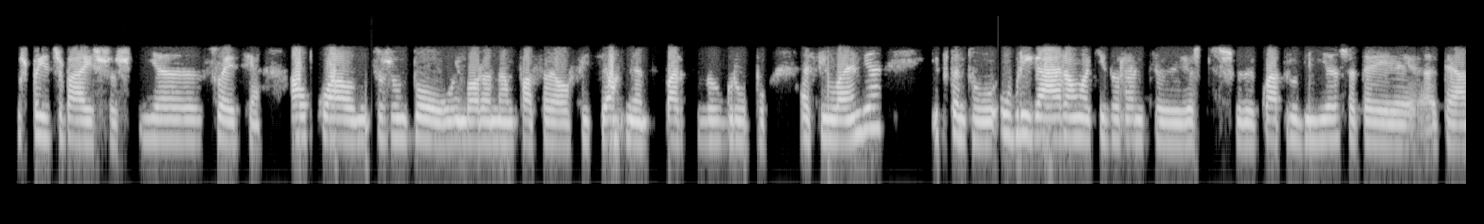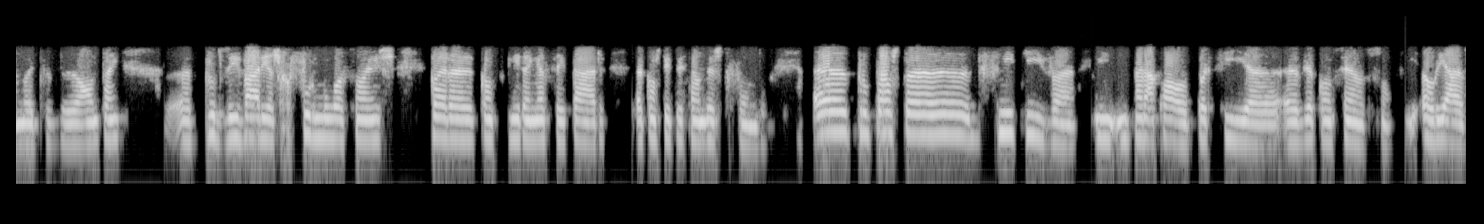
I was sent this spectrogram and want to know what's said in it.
os Países Baixos e a Suécia, ao qual se juntou, embora não faça oficialmente parte do grupo, a Finlândia. E, portanto, obrigaram aqui durante estes quatro dias, até, até à noite de ontem, a produzir várias reformulações para conseguirem aceitar a constituição deste fundo. A proposta definitiva e, para a qual parecia haver consenso, aliás,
